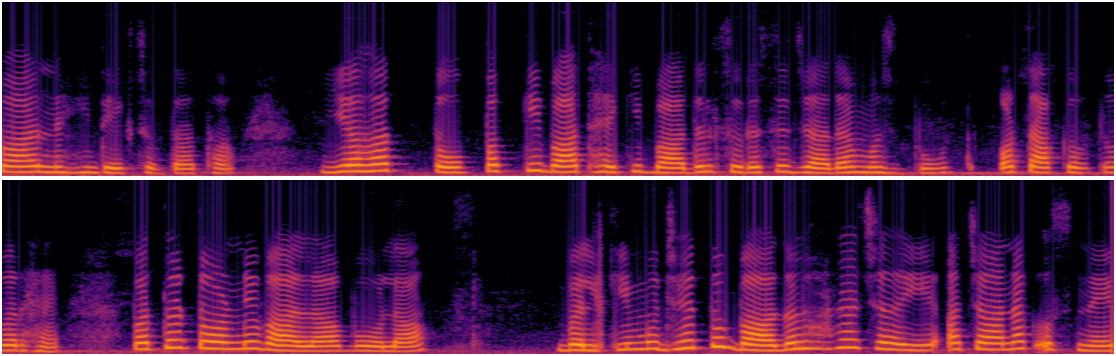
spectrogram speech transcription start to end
पार नहीं देख सकता था। यह तो पक्की बात है कि बादल सूरज से ज़्यादा मज़बूत और ताकतवर हैं। पत्थर तोड़ने वाला बोला, बल्कि मुझे तो बादल होना चाहिए। अचानक उसने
